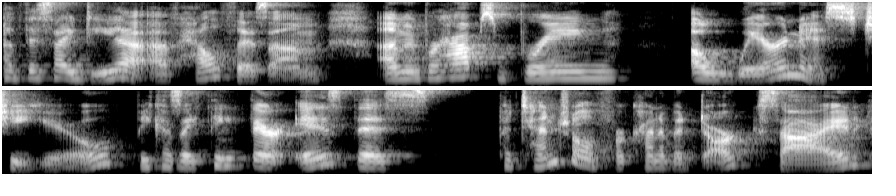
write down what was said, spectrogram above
of this idea of healthism um, and perhaps bring awareness to you because I think there is this potential for kind of a dark side,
